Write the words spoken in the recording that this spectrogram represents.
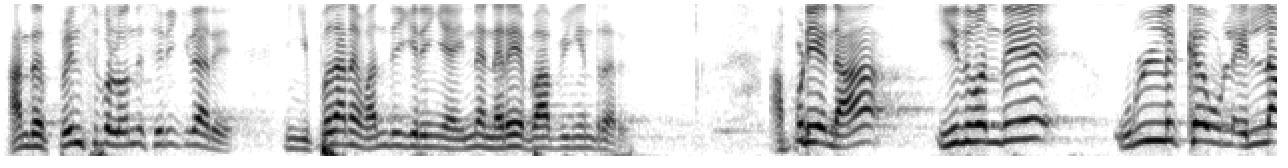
அந்த பிரின்சிபல் வந்து சிரிக்கிறாரு. நீங்கள் இப்போ தானே வந்திக்கிறீங்க இன்னும் நிறைய பார்ப்பீங்கன்றாரு. அப்படியேண்டா இது வந்து உள்ளுக்க உள்ள எல்லா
